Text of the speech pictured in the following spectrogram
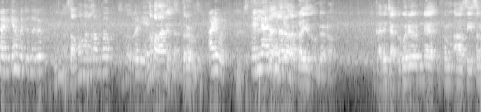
കഴിക്കാൻ പറ്റുന്ന ഒരു സംഭവം അടിപൊളി. എല്ലാരും ട്രൈ ചെയ്ത് നോക്കുക കേട്ടോ. കാര്യം ചക്കക്കുരുവിന്റെ ഇപ്പം ആ സീസൺ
